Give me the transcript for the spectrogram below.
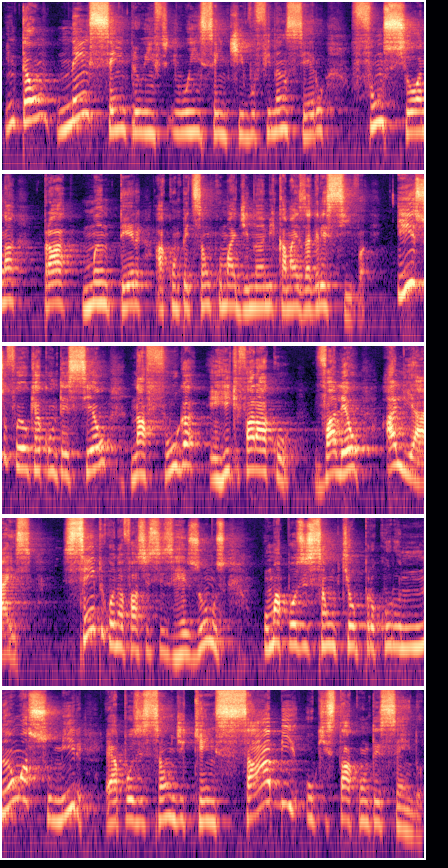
Então, nem sempre o incentivo financeiro funciona para manter a competição com uma dinâmica mais agressiva. Isso foi o que aconteceu na fuga Henrique Faraco. Valeu. Aliás, sempre quando eu faço esses resumos, uma posição que eu procuro não assumir é a posição de quem sabe o que está acontecendo.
